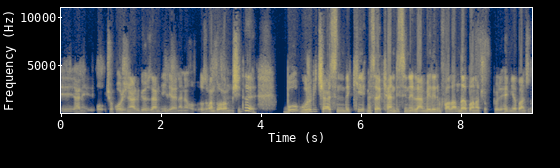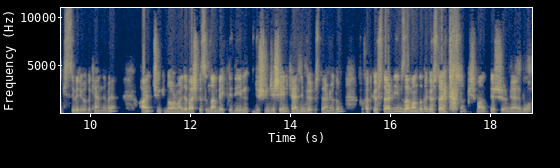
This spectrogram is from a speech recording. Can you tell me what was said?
e, hani o, çok orijinal bir gözlem değil yani. Hani o, o zaman da olan bir şeydi bu grup içerisindeki mesela kendi sinirlenmelerim falan da bana çok böyle hem yabancılık hissi veriyordu kendime. Aynı çünkü normalde başkasından beklediğim düşünce şeyini kendim göstermiyordum. Fakat gösterdiğim zamanda da gösterdikten sonra pişmanlık yaşıyorum. Yani bu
